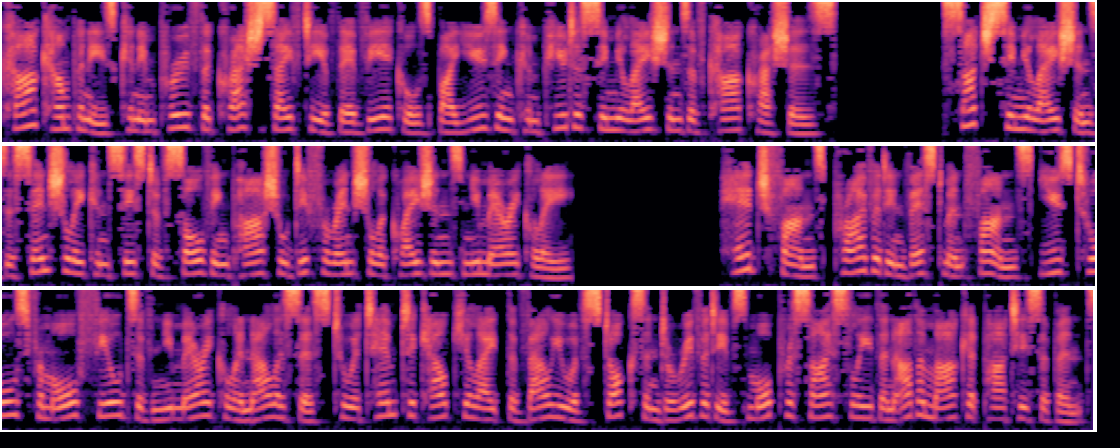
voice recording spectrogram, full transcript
Car companies can improve the crash safety of their vehicles by using computer simulations of car crashes. Such simulations essentially consist of solving partial differential equations numerically. Hedge funds private investment funds use tools from all fields of numerical analysis to attempt to calculate the value of stocks and derivatives more precisely than other market participants.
